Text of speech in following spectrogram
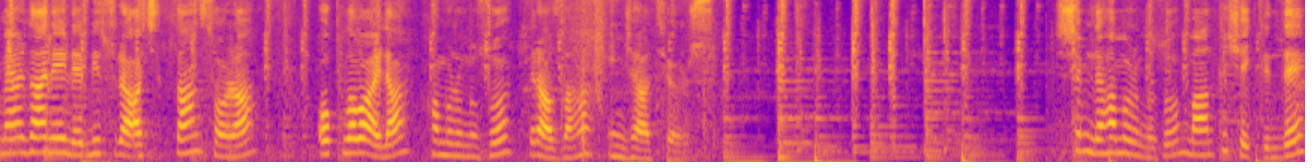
Merdane ile bir süre açtıktan sonra oklavayla hamurumuzu biraz daha inceltiyoruz. Şimdi hamurumuzu mantı şeklinde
